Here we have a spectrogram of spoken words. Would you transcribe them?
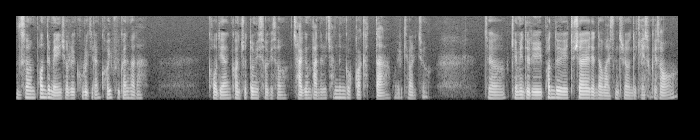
우수한 펀드 매니저를 고르기란 거의 불가능하다. 거대한 건초더미 속에서 작은 바늘을 찾는 것과 같다. 뭐 이렇게 말했죠. 제가 개미들이 펀드에 투자해야 된다고 말씀드렸는데 계속해서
